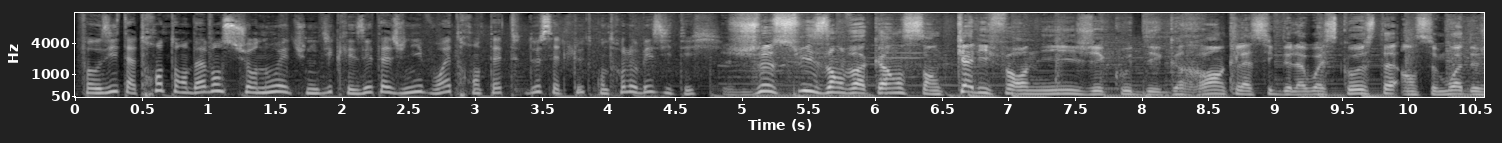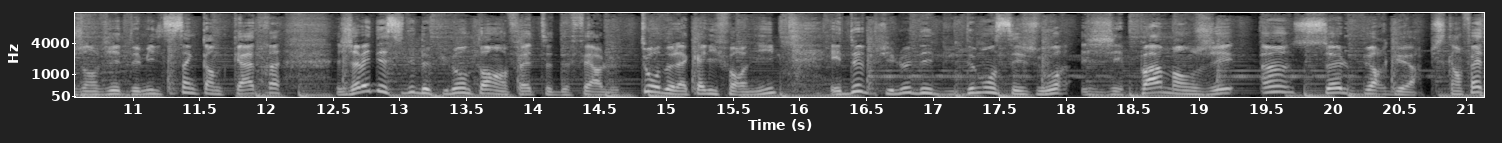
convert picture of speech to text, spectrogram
Fauzi, tu as 30 ans d'avance sur nous et tu nous dis que les États-Unis vont être en tête de cette lutte contre l'obésité. Je suis en vacances en Californie. J'écoute des grands classiques de la West Coast en ce mois de janvier 2054. J'avais décidé longtemps en fait de faire le tour de la Californie. Et depuis le début de mon séjour, j'ai pas mangé un seul burger. Puisqu'en fait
